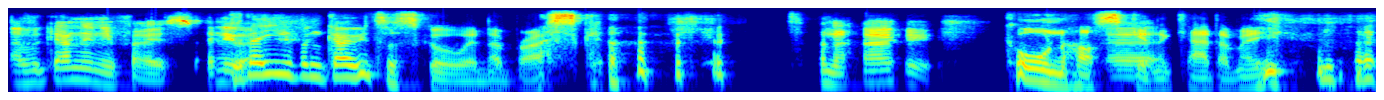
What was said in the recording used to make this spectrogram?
have a gun in your face. Do they even go to school in Nebraska? no. Corn husking Uh, Academy.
